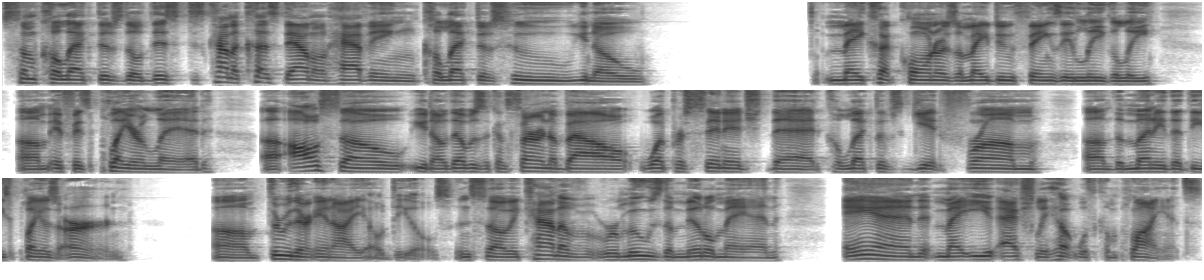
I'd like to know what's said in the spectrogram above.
some collectives, though this this kind of cuts down on having collectives who you know may cut corners or may do things illegally um, if it's player led. Uh, also, you know, there was a concern about what percentage that collectives get from um, the money that these players earn um, through their NIL deals, and so it kind of removes the middleman and may actually help with compliance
